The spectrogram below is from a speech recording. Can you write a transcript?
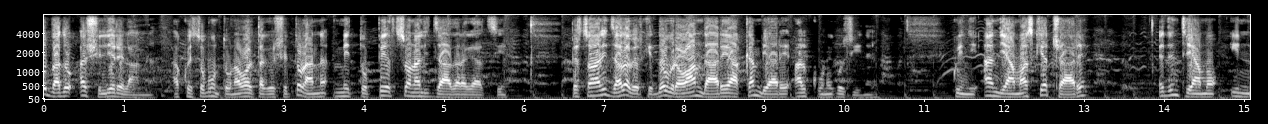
e vado a scegliere LAN. A questo punto una volta che ho scelto LAN metto personalizzata ragazzi. Personalizzata perché dovrò andare a cambiare alcune cosine. Quindi andiamo a schiacciare ed entriamo in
